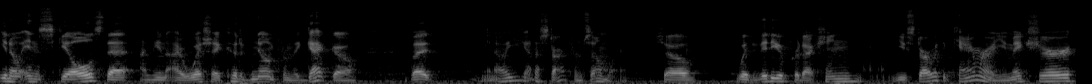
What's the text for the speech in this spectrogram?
you know, in skills that I mean, I wish I could have known from the get-go, but you know, you got to start from somewhere. So, with video production, you start with the camera. You make sure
